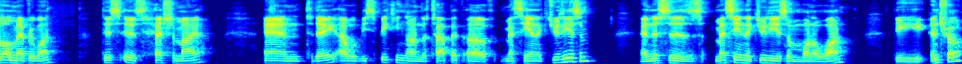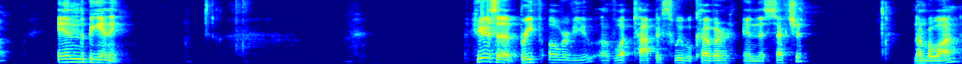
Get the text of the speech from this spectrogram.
Shalom, everyone. This is Heshemiah, and today I will be speaking on the topic of Messianic Judaism. And this is Messianic Judaism 101, the intro. In the beginning, here's a brief overview of what topics we will cover in this section. Number one,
